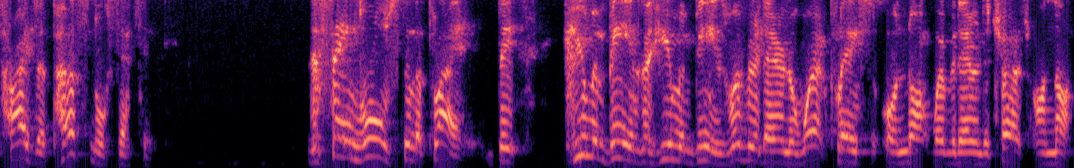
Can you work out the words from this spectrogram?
private personal setting? The same rules still apply. The human beings are human beings, whether they're in the workplace or not, whether they're in the church or not.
